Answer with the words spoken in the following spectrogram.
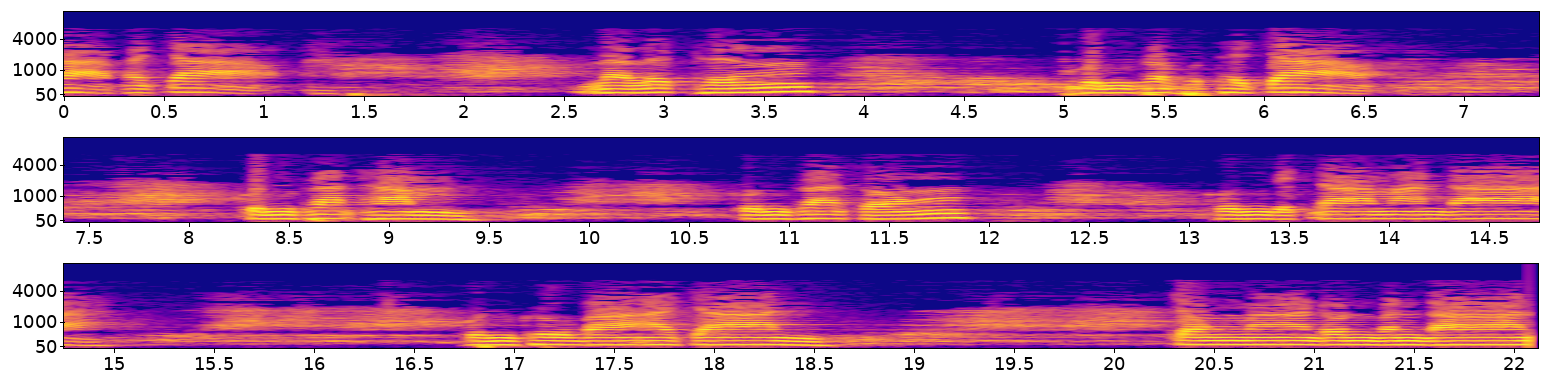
ข้าพระเจ้าระลึกถึง คุณพระพุทธเจ้า คุณพระธรรม คุณพระสงฆ์คุณบิดามารดา คุณครูบาอาจารย์ จงมาดลบันดาล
